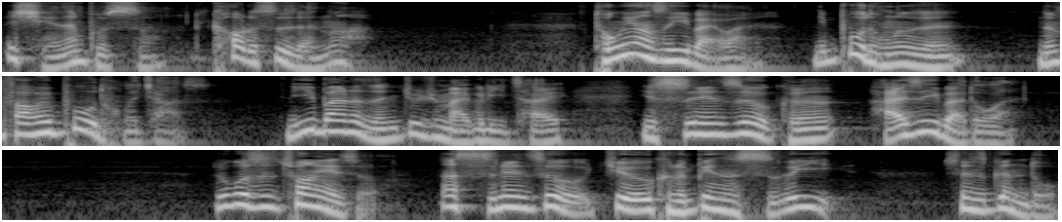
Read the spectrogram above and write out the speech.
那显然不是，靠的是人啊。同样是一百万，你不同的人能发挥不同的价值。你一般的人就去买个理财，你十年之后可能还是一百多万。如果是创业者，那十年之后就有可能变成十个亿，甚至更多。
